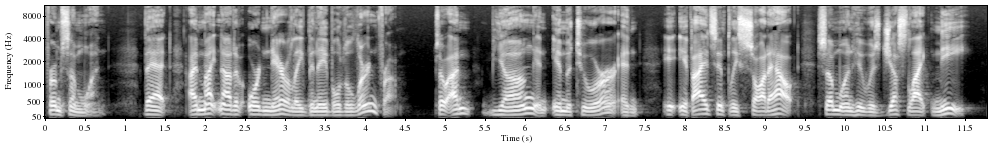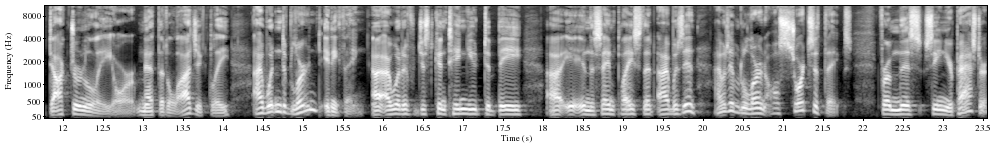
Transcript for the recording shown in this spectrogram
from someone that I might not have ordinarily been able to learn from. So I'm young and immature, and if I had simply sought out someone who was just like me, doctrinally or methodologically, I wouldn't have learned anything. I, would have just continued to be uh, in the same place that I was in. I was able to learn all sorts of things from this senior pastor,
